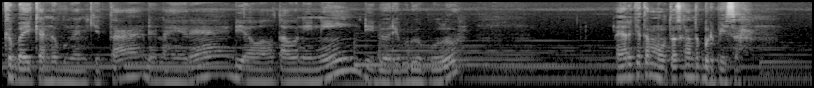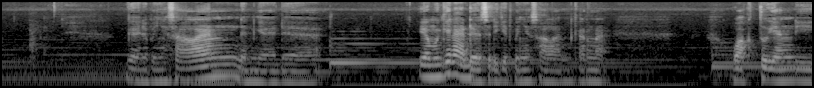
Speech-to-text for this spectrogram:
kebaikan hubungan kita. Dan akhirnya di awal tahun ini di 2020 akhirnya kita memutuskan untuk berpisah. Gak ada penyesalan dan gak ada ya mungkin ada sedikit penyesalan karena waktu yang di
